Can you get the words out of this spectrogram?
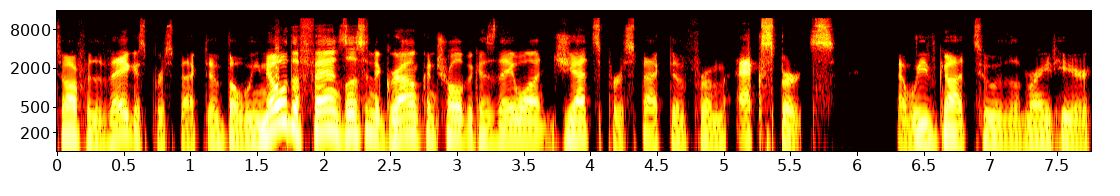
to offer the Vegas perspective. But we know the fans listen to ground control because they want Jets perspective from experts. And we've got two of them right here.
